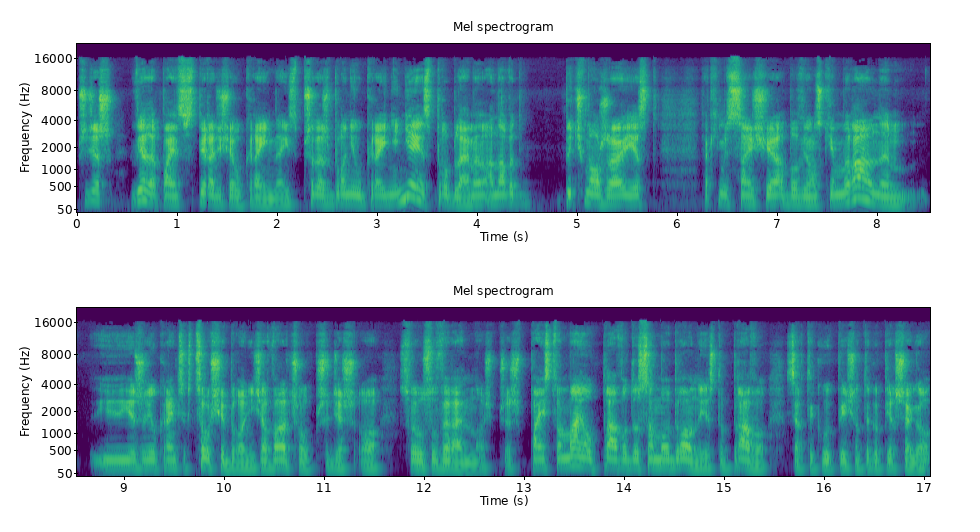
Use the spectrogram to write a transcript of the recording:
przecież wiele państw wspiera dzisiaj Ukrainę i sprzedaż broni Ukrainie nie jest problemem, a nawet być może jest w jakimś sensie obowiązkiem moralnym jeżeli Ukraińcy chcą się bronić, a walczą przecież o swoją suwerenność, przecież państwa mają prawo do samoobrony, jest to prawo z artykułu 51 e,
